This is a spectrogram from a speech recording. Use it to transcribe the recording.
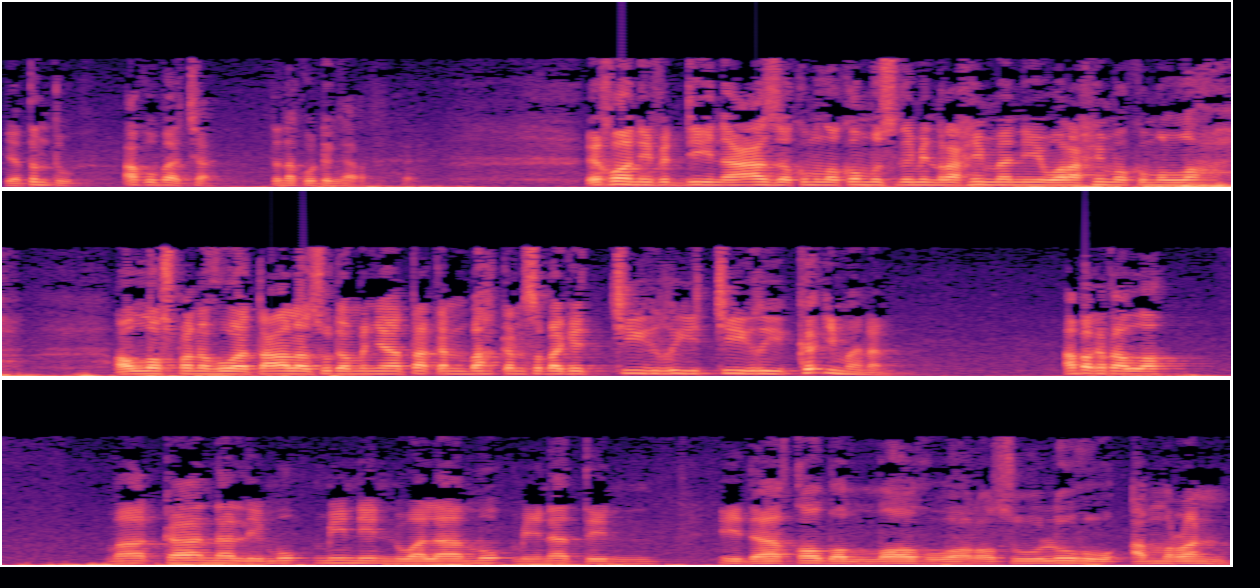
Ya tentu, aku baca dan aku dengar. Ikhwani fid din, a'azakumullah muslimin rahimani wa rahimakumullah. Allah Subhanahu wa taala sudah menyatakan bahkan sebagai ciri-ciri keimanan. Apa kata Allah? Maka nali mu'minin wala mu'minatin idza qadallahu wa rasuluhu amran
